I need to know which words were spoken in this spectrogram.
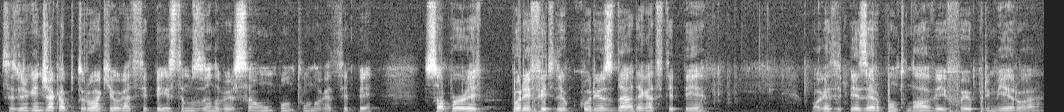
Vocês viram que a gente já capturou aqui o HTTP, estamos usando a versão 1.1 do HTTP. Só por, por efeito de curiosidade, HTTP, o HTTP 0.9 aí foi o primeiro a,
